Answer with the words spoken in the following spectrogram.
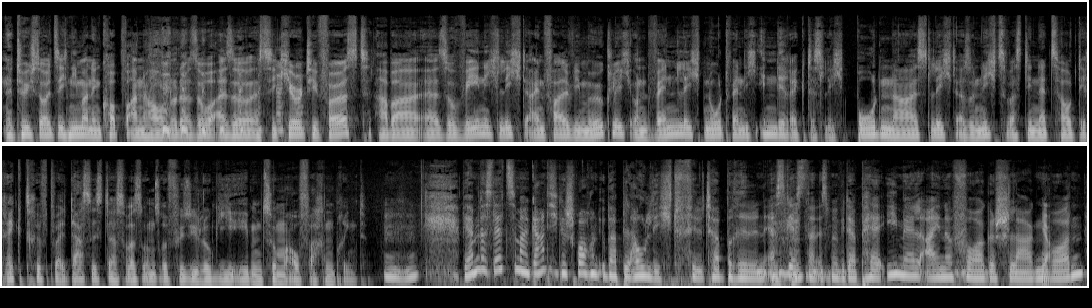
Natürlich soll sich niemand den Kopf anhauen oder so, also Security first, aber äh, so wenig Lichteinfall wie möglich und wenn Licht notwendig, indirektes Licht, bodennahes Licht, also nichts, was die Netzhaut direkt trifft, weil das ist das, was unsere Physiologie eben zum Aufwachen bringt. Mhm. Wir haben das letzte Mal gar nicht gesprochen über Blaulichtfilterbrillen. Erst mhm. gestern ist mir wieder per E-Mail eine vorgeschlagen ja. worden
